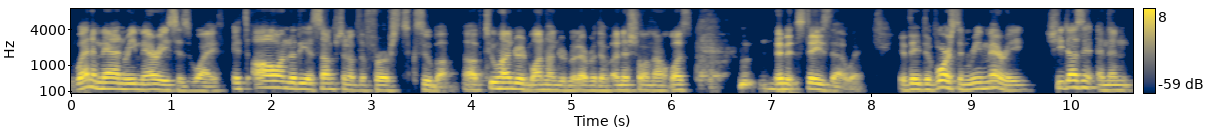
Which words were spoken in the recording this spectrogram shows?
When a man remarries his wife, it's all under the assumption of the first ksuba of 200, 100, whatever the initial amount was, and it stays that way. If they divorce and remarry, she doesn't, and then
